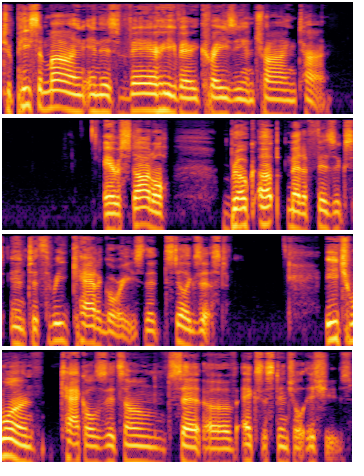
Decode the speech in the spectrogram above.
to peace of mind in this very, very crazy and trying time. Aristotle broke up metaphysics into three categories that still exist. Each one tackles its own set of existential issues.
